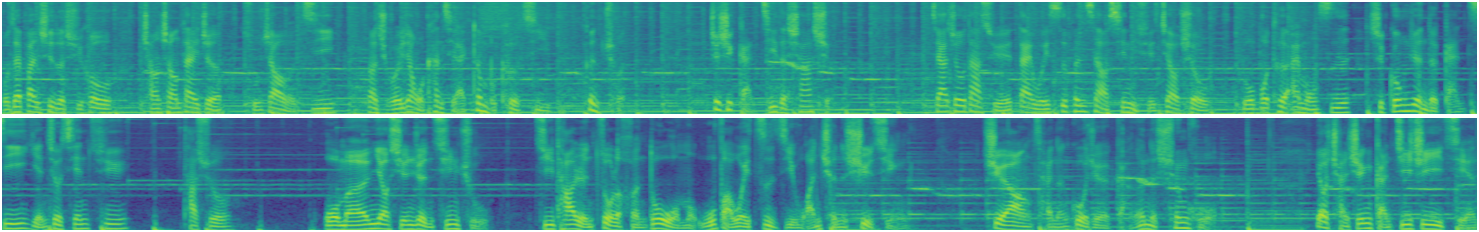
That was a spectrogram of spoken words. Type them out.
我在办事的时候常常戴着足罩耳机，那只会让我看起来更不客气、更蠢。这是感激的杀手。加州大学戴维斯分校心理学教授罗伯特·艾蒙斯是公认的感激研究先驱。他说：“我们要先认清楚，其他人做了很多我们无法为自己完成的事情，这样才能过着感恩的生活。要产生感激之意前，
